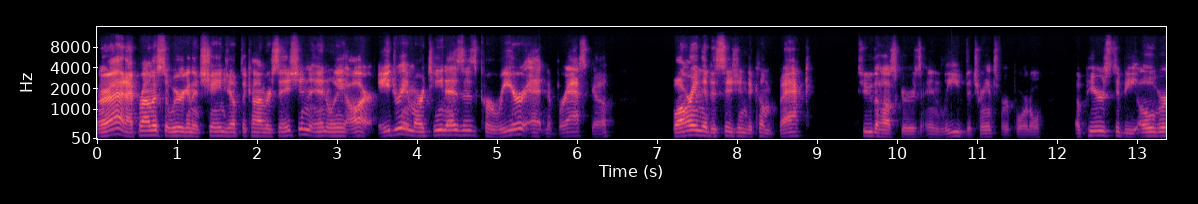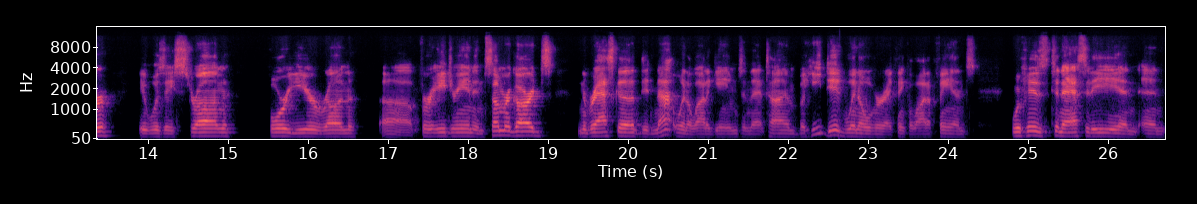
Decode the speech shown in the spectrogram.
All right, I promised that we were going to change up the conversation, and we are. Adrian Martinez's career at Nebraska, barring a decision to come back to the Huskers and leave the transfer portal, appears to be over. It was a strong four year run uh, for Adrian in some regards. Nebraska did not win a lot of games in that time, but he did win over, I think, a lot of fans with his tenacity and and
